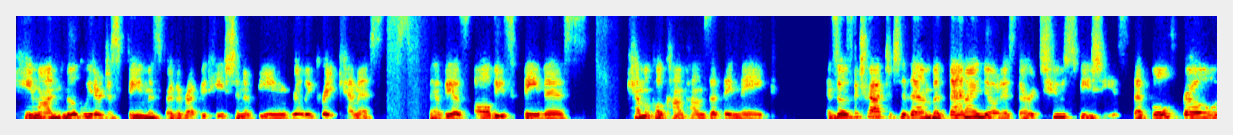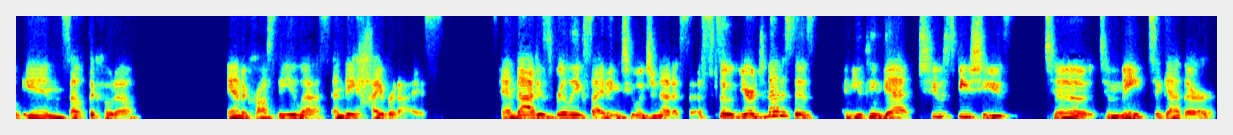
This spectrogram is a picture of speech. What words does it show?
came on. Milkweed are just famous for the reputation of being really great chemists. They have all these famous chemical compounds that they make. And so I was attracted to them. But then I noticed there are two species that both grow in South Dakota and across the US, and they hybridize. And that is really exciting to a geneticist. So if you're a geneticist and you can get two species to, to mate together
